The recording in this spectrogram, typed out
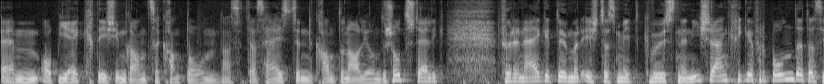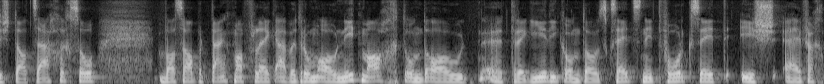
ähm, Objekt ist im ganzen Kanton. Also das heißt eine kantonale Unterschutzstellung. Für einen Eigentümer ist das mit gewissen Einschränkungen verbunden. Das ist tatsächlich so. Was aber die Denkmalpflege eben darum auch nicht macht und auch äh, die Regierung und auch das Gesetz nicht vorsieht, ist einfach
